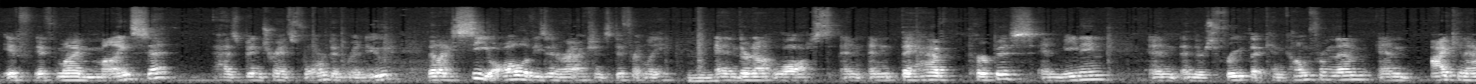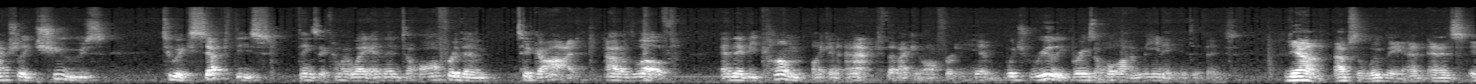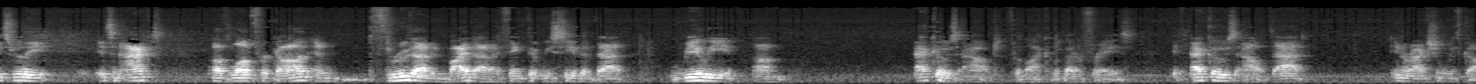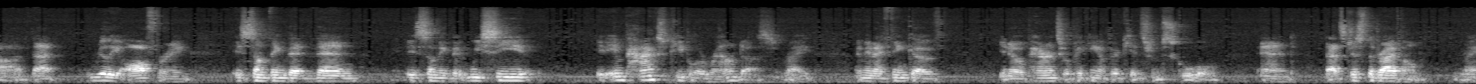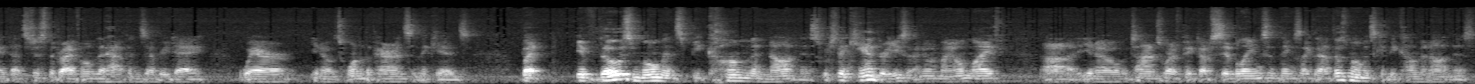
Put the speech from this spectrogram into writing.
if if my mindset has been transformed and renewed, then I see all of these interactions differently, Mhm. and they're not lost, and and they have purpose and meaning, and and there's fruit that can come from them, and I can actually choose to accept these things that come my way and then to offer them to God out of love. And they become like an act that I can offer to Him, which really brings a whole lot of meaning into things. Yeah, absolutely, and and it's it's really it's an act of love for God, and through that and by that, I think that we see that that really um, echoes out, for lack of a better phrase, it echoes out that interaction with God, that really offering is something that then is something that we see it impacts people around us, right? I mean, I think of you know parents who are picking up their kids from school and that's just the drive home right that's just the drive home that happens every day where you know it's one of the parents and the kids. But if those moments become monotonous which they can easily i know in my own life uh, you know times where i've picked up siblings and things like that those moments can become monotonous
